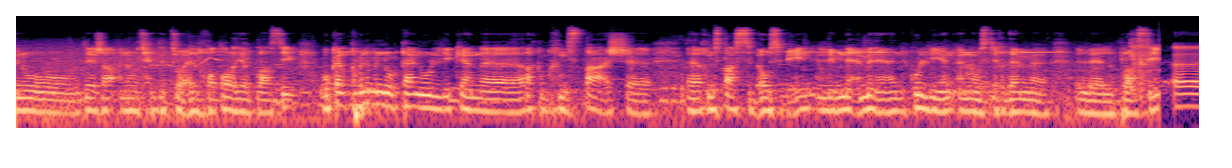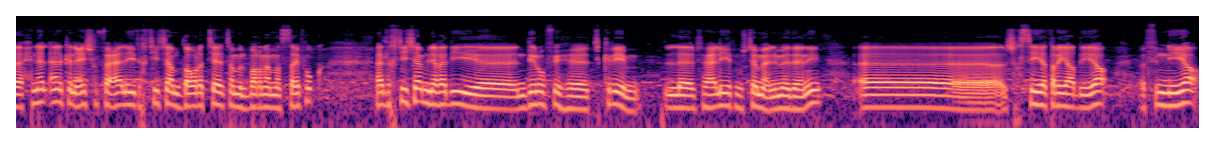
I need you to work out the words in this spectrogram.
كانوا déjà انه تحدثوا على الخطوره ديال البلاستيك وكان قبل منه القانون اللي كان آه، رقم 15 آه، 1577 اللي منع منعا كليا أنه استخدام آه، البلاستيك. آه، حنا الآن كنعيشوا فعالية اختتام الدورة الثالثة من برنامج صيفوك هذا الاختتام اللي غادي آه، نديروا فيه تكريم لفعالية المجتمع المدني آه، شخصيات رياضية فنية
